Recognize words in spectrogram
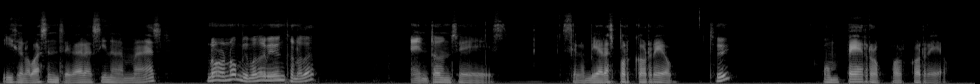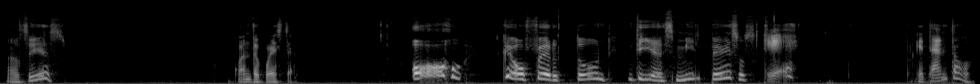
y se lo vas a entregar así nada más. No, no, no, mi madre vive en Canadá. Entonces, se lo enviarás por correo. Sí. Un perro por correo. Así es. ¿Cuánto cuesta? ¡Oh! ¡Qué ofertón! ¡Diez mil pesos! ¿Qué? ¿Por qué tanto?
